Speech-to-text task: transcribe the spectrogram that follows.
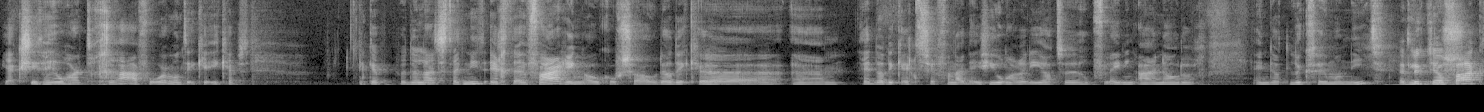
Ja, ik zit heel hard te graven hoor, want ik, ik, heb, ik heb de laatste tijd niet echt ervaring ook of zo. Dat ik, eh, ehm, dat ik echt zeg van, nou deze jongere die had eh, hulpverlening A nodig. En dat lukt helemaal niet. Het lukt jou Dus- vaak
